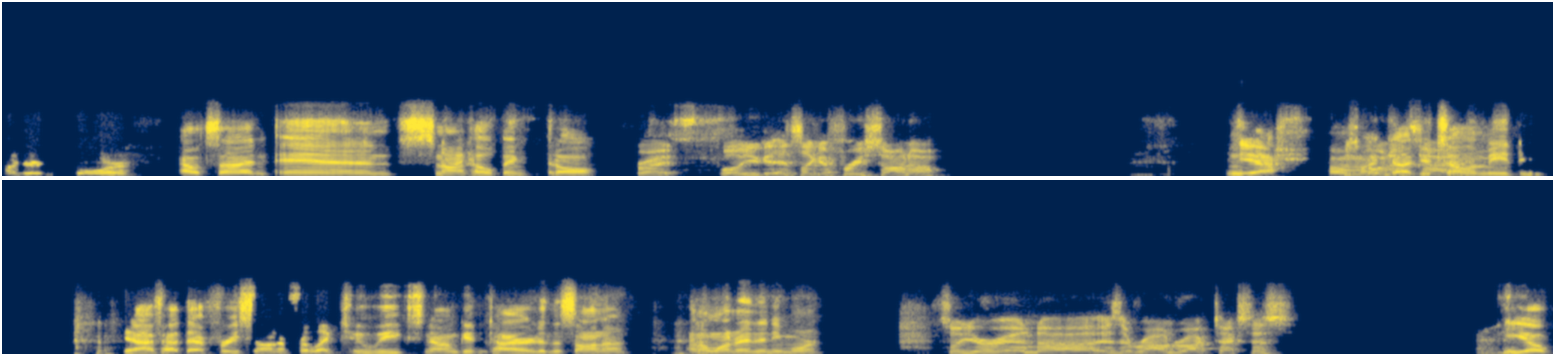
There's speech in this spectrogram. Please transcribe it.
104 outside and it's not helping at all. right. Well, you get it's like a free sauna. Yeah. Oh Just my God, you're telling me, dude. Yeah, I've had that free sauna for like two weeks now. I'm getting tired of the sauna. I don't want it anymore. So you're in uh, is it Round Rock, Texas? Yep.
